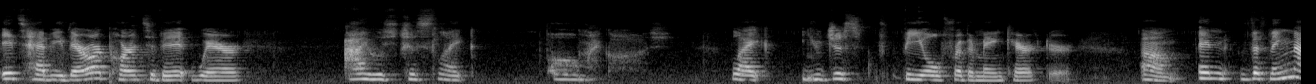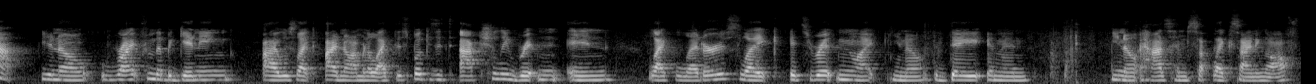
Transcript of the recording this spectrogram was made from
it's heavy. There are parts of it where I was just like, oh my gosh. Like, you just feel for the main character. Um, and the thing that, you know, right from the beginning, I was like, I know I'm gonna like this book because it's actually written in like letters. Like, it's written like, you know, the date and then, you know, it has him like signing off.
